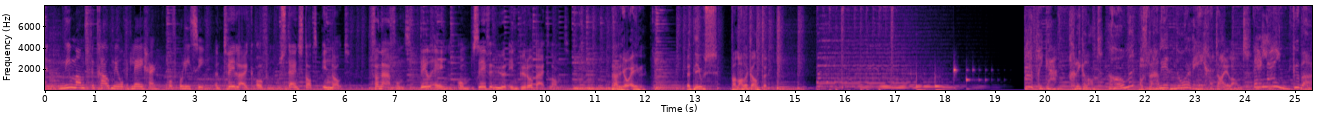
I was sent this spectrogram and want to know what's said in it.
En niemand vertrouwt meer op het leger of politie. Een tweeluik over een woestijnstad in nood. Vanavond, deel 1, om 7 uur in Bureau Buitenland. Radio 1. Het nieuws van alle kanten. Griekenland. Rome. Australië. Noorwegen. Thailand. Berlijn. Cuba.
